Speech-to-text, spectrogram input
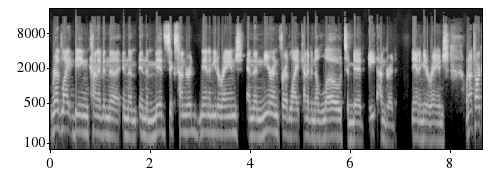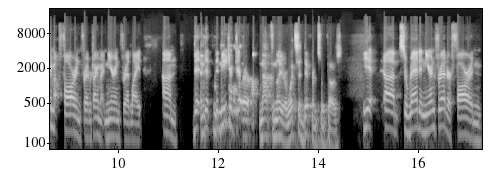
red light being kind of in the in the in the mid 600 nanometer range, and then near infrared light kind of in the low to mid 800 nanometer range. We're not talking about far infrared. We're talking about near infrared light. Um, the, the, the major difference. Not familiar. What's the difference with those? Yeah. Um, so red and near infrared are far and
